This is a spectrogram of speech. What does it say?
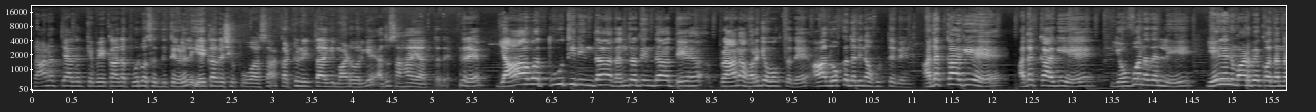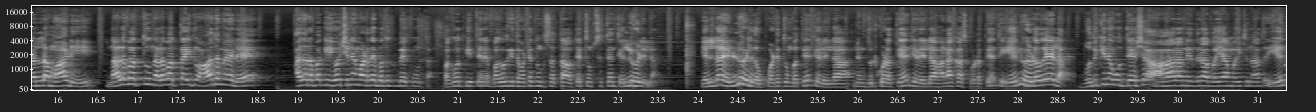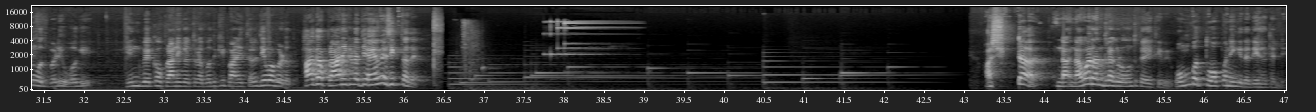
ಪ್ರಾಣತ್ಯಾಗಕ್ಕೆ ಬೇಕಾದ ಪೂರ್ವ ಸಿದ್ಧತೆಗಳಲ್ಲಿ ಏಕಾದಶಿ ಉಪವಾಸ ಕಟ್ಟುನಿಟ್ಟಾಗಿ ಮಾಡುವವರಿಗೆ ಅದು ಸಹಾಯ ಆಗ್ತದೆ. ಅಂದರೆ ಯಾವ ತೂತಿನಿಂದ, ರಂಧ್ರದಿಂದ ದೇಹ, ಪ್ರಾಣ ಹೊರಗೆ ಹೋಗ್ತದೆ, ಆ ಲೋಕದಲ್ಲಿ ನಾವು ಹುಡ್ತೇವೆ ಅಂತ. ಅದಕ್ಕಾಗಿಯೇ ಅದಕ್ಕಾಗಿಯೇ ಯೌವನದಲ್ಲಿ ಏನೇನು ಮಾಡಬೇಕು ಅದನ್ನೆಲ್ಲ ಮಾಡಿ ನಲವತ್ತು, ನಲವತ್ತೈದು ಆದ ಮೇಲೆ ಅದರ ಬಗ್ಗೆ ಯೋಚನೆ ಮಾಡದೆ ಬದುಕಬೇಕು ಅಂತ. ಭಗವದ್ಗೀತೆ ಭಗವದ್ಗೀತೆ ಹೊಟ್ಟೆ ತುಂಬಿಸುತ್ತಾ, ಹೊಟ್ಟೆ ತುಂಬಿಸುತ್ತೆ ಅಂತ ಎಲ್ಲೂ ಹೇಳಿಲ್ಲ. ಎಲ್ಲ ಎಲ್ಲೂ ಹೇಳಿದ ಹೊಟ್ಟೆ ತುಂಬತ್ತೆ ಅಂತ ಹೇಳಿಲ್ಲ, ನಿಮ್ಗೆ ದುಡ್ಡು ಕೊಡತ್ತೆ ಅಂತ ಹೇಳಿಲ್ಲ, ಹಣಕಾಸು ಕೊಡತ್ತೆ ಅಂತ ಏನೂ ಹೇಳೋದೇ ಇಲ್ಲ. ಬದುಕಿನ ಉದ್ದೇಶ, ಆಹಾರ, ನಿದ್ರಾ, ಭಯ, ಮೈಥುನ ಆದರೆ ಏನು ಓದ್ಬೇಡಿ, ಹೋಗಿ ಹೆಂಗೆ ಬೇಕೋ ಪ್ರಾಣಿಗಳ ಥರ ಬದುಕಿ ಪ್ರಾಣಿ ಥರ ಜೀವ ಬಿಡು. ಆಗ ಪ್ರಾಣಿಗಳ ದೇಹವೇ ಸಿಗ್ತದೆ. ಅಷ್ಟ ನವರಂಧ್ರಗಳು ಅಂತ ಕರಿತೀವಿ. ಒಂಬತ್ತು ಓಪನಿಂಗ್ ಇದೆ ದೇಹದಲ್ಲಿ.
